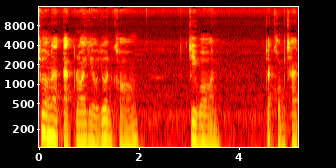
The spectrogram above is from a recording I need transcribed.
ช่วงหน้าตักรอยเหี่ยวย่นของจีวรจะคมชัด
